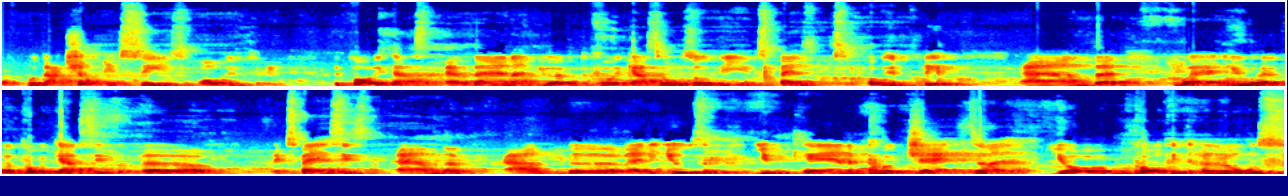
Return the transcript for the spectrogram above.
of production and sales, obviously. The forecast, and then you have to forecast also the expenses, of the obviously. And uh, when you have forecasted uh, expenses and, uh, and revenues, you can project your profit and loss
